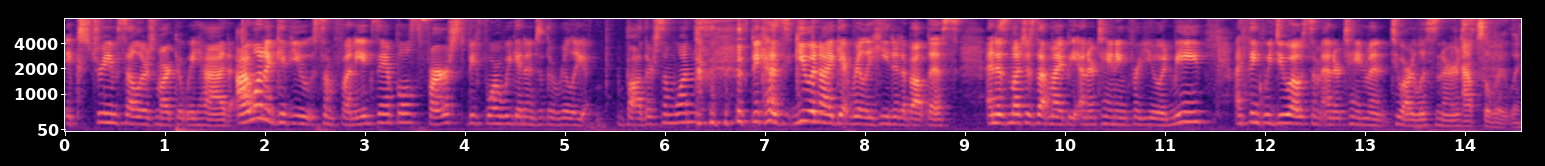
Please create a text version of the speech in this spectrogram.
extreme sellers market we had, I want to give you some funny examples first before we get into the really bothersome ones because you and I get really heated about this. And as much as that might be entertaining for you and me, I think we do owe some entertainment to our listeners. Absolutely.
